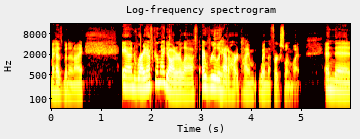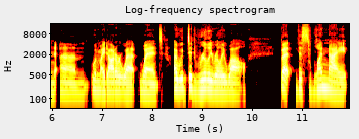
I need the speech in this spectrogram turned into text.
my husband and I. And right after my daughter left, I really had a hard time when the first one went. And then um, when my daughter went, went I w- did really, really well. But this one night,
